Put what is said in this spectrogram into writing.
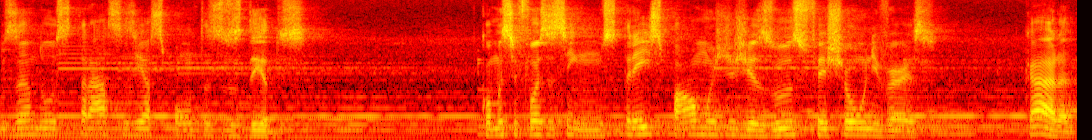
usando os traços e as pontas dos dedos. Como se fosse assim, uns três palmos de Jesus fechou o universo. Cara,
